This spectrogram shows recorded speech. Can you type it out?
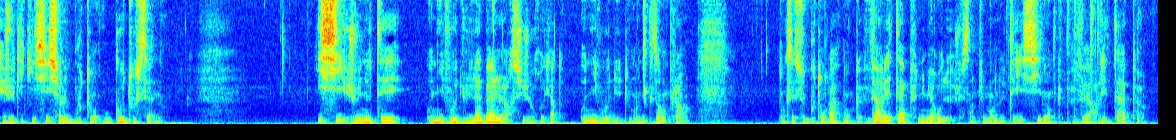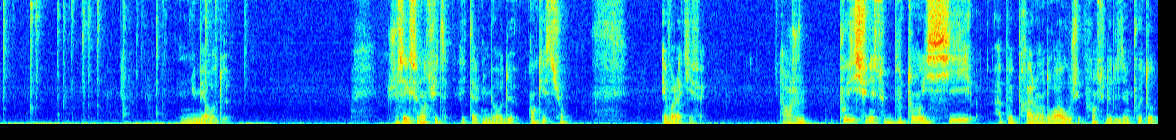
et je vais cliquer ici sur le bouton Go to Scene. Ici je vais noter au niveau du label, alors si je regarde au niveau de mon exemple, donc c'est ce bouton là, donc vers l'étape numéro 2. Je vais simplement noter ici donc vers l'étape numéro 2. Je sélectionne ensuite l'étape numéro 2 en question. Et voilà qui est fait. Alors je vais positionner ce bouton ici à peu près à l'endroit où j'ai pris ensuite la deuxième photo.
